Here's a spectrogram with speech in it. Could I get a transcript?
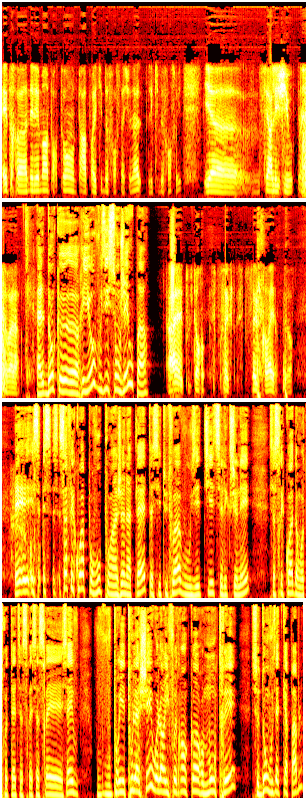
être un élément important par rapport à l'équipe de France nationale, l'équipe de France, oui, et euh, faire les JO, voilà. Euh, donc euh, Rio, vous y songez ou pas? Ah, tout le temps. C'est pour ça que, c'est pour ça que je travaille. Hein, et, ça fait quoi pour vous, pour un jeune athlète, si toutefois vous étiez sélectionné, ça serait quoi dans votre tête? Ça serait, ça serait, vous, vous, pourriez tout lâcher, ou alors il faudra encore montrer ce dont vous êtes capable?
